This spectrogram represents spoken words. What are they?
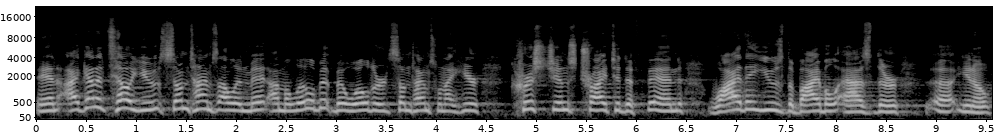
And I got to tell you, sometimes I'll admit I'm a little bit bewildered sometimes when I hear Christians try to defend why they use the Bible as their, uh, you know,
